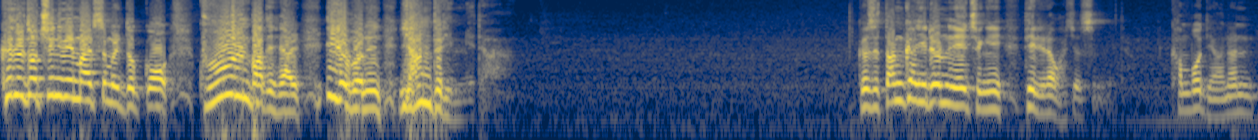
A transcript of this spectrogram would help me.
그들도 주님의 말씀을 듣고 구원받아야 할 잃어버린 양들입니다. 그래서 땅까지 이르는 예정이 되리라고 하셨습니다. 캄보디아는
